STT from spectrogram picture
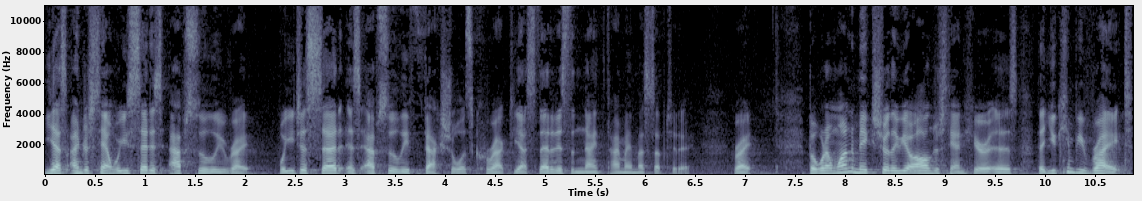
yes, I understand. What you said is absolutely right. What you just said is absolutely factual. It's correct. Yes, that is the ninth time I messed up today, right? But what I want to make sure that we all understand here is that you can be right,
